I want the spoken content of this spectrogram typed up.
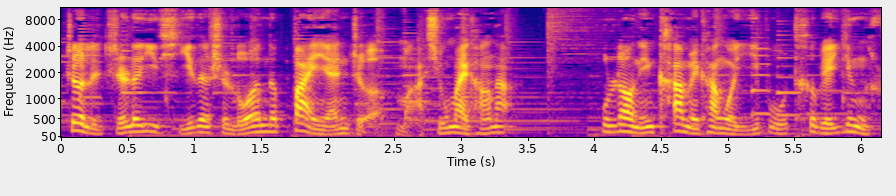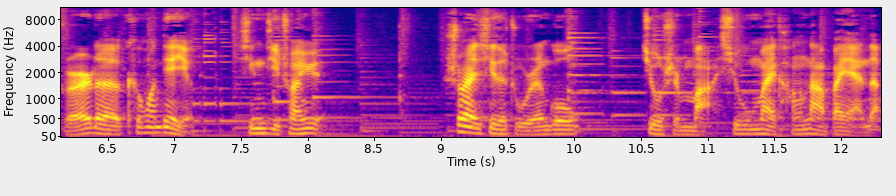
这里值得一提的是，罗恩的扮演者马修麦康纳，不知道您看没看过一部特别硬核的科幻电影《星际穿越》，帅气的主人公就是马修麦康纳扮演的。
